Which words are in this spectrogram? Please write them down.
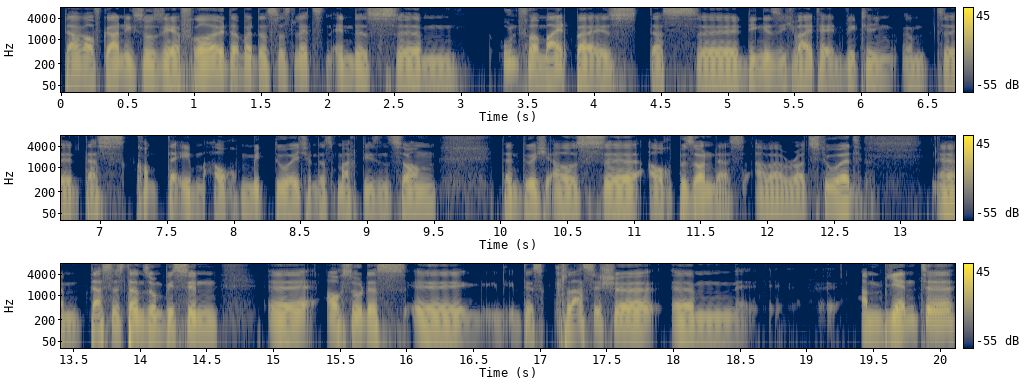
darauf gar nicht so sehr freut, aber dass es letzten Endes ähm, unvermeidbar ist, dass äh, Dinge sich weiterentwickeln und äh, das kommt da eben auch mit durch und das macht diesen Song dann durchaus äh, auch besonders. Aber Rod Stewart, ähm, das ist dann so ein bisschen äh, auch so das, äh, das klassische ähm, Ambiente,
